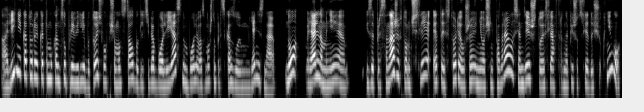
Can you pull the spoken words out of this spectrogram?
а, линии, которые к этому концу привели бы. То есть, в общем, он стал бы для тебя более ясным, более, возможно, предсказуемым. Я не знаю. Но реально мне из-за персонажей в том числе эта история уже не очень понравилась. Я надеюсь, что если автор напишет следующую книгу,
